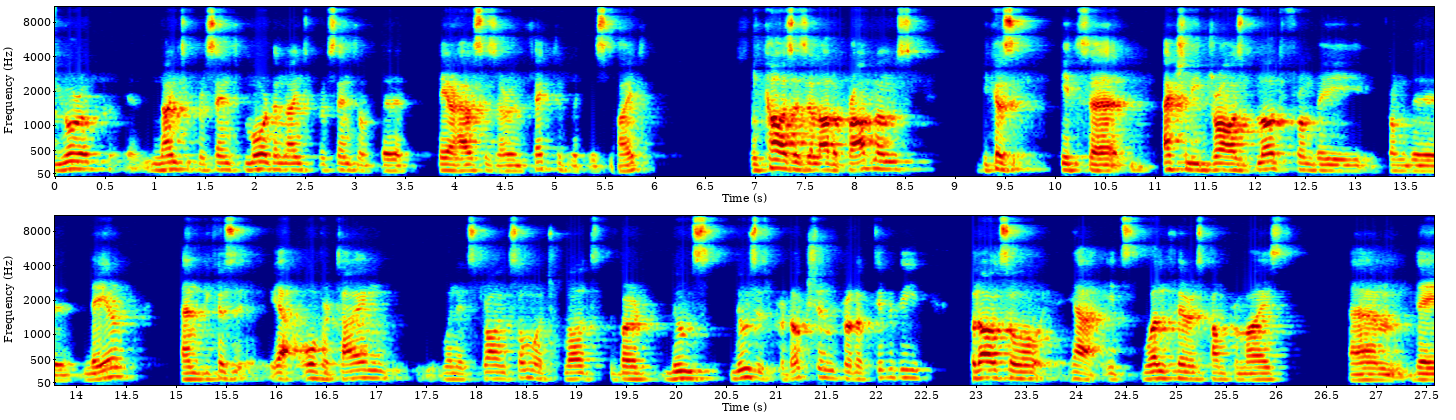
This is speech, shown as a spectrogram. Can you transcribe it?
Europe. 90%, more than 90% of the layer houses are infected with this mite. It causes a lot of problems because it uh, actually draws blood from the from the layer. And because yeah over time when it's drawing so much blood the bird lose, loses production productivity. But also yeah its welfare is compromised. Um, they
